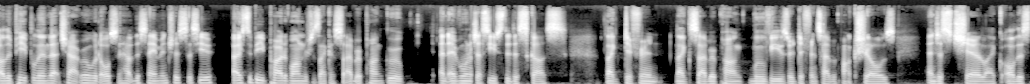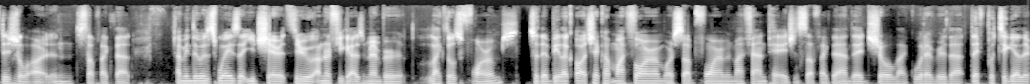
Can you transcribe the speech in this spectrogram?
other people in that chat room would also have the same interests as you. I used to be part of one, which is like a cyberpunk group, and everyone just used to discuss like different like cyberpunk movies or different cyberpunk shows and just share like all this digital art and stuff like that. I mean, there was ways that you'd share it through. I don't know if you guys remember like those forums. So they'd be like, "Oh, check out my forum or sub forum and my fan page and stuff like that." And they'd show like whatever that they've put together,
